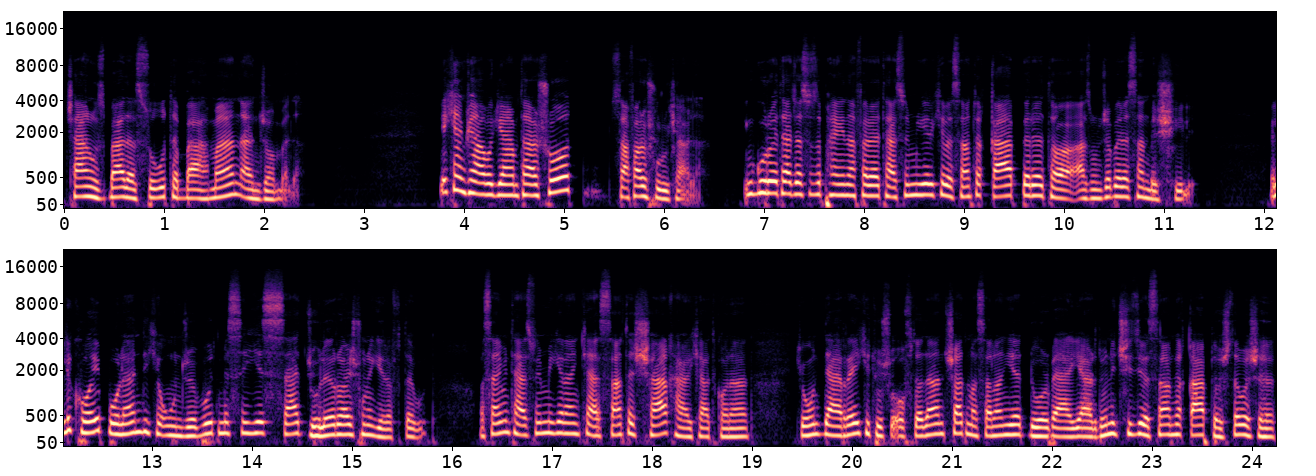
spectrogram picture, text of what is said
چند روز بعد از سقوط بهمن انجام بدن. یکم که هوا گرمتر شد سفر رو شروع کردن. این گروه تجسس پنج نفره تصمیم می‌گیره که به سمت غرب بره تا از اونجا برسن به شیلی. ولی کوههای بلندی که اونجا بود مثل یه صد جلوی راهشون رو گرفته بود. واسه همین تصمیم می‌گیرن که از سمت شرق حرکت کنن که اون دره که توش افتادن شاید مثلا یه دور برگردونی چیزی به سمت غرب داشته باشه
